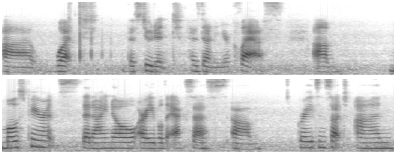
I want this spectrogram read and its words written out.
uh, what the student has done in your class. Um, most parents that I know are able to access um, grades and such on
